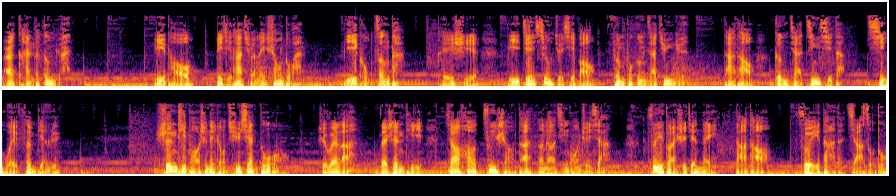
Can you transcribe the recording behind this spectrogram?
而看得更远。鼻头比其他犬类稍短，鼻孔增大，可以使鼻尖嗅觉细胞分布更加均匀，达到更加精细的气味分辨率。身体保持那种曲线度，是为了。在身体消耗最少的能量情况之下，最短时间内达到最大的加速度。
